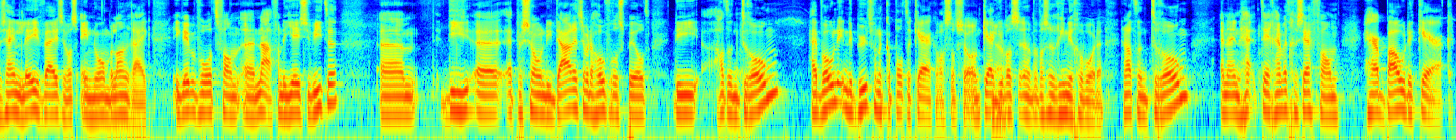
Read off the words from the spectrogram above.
zijn leefwijze was enorm belangrijk. Ik weet bijvoorbeeld van, eh nou, van de Jezuïeten. ehm, die eh, het persoon die daarin zeg maar, de hoofdrol speelt, die had een droom. Hij woonde in de buurt van een kapotte kerk, was of zo. Een kerk Ja. die was, eh, was een ruïne geworden. Hij had een droom en hij- tegen hem werd gezegd van herbouw de kerk.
